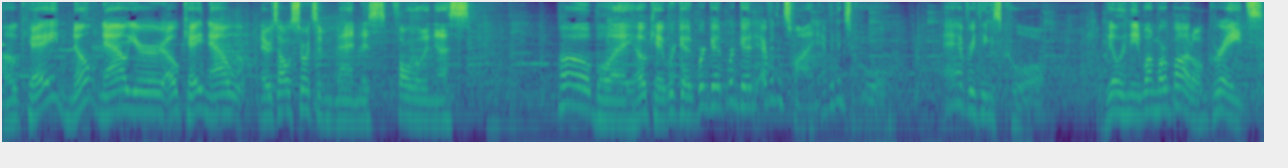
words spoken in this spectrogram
okay. No, now you're okay. Now there's all sorts of madness following us. Oh boy. Okay, we're good. We're good. We're good. Everything's fine. Everything's cool. Everything's cool. We only need one more bottle. Great.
